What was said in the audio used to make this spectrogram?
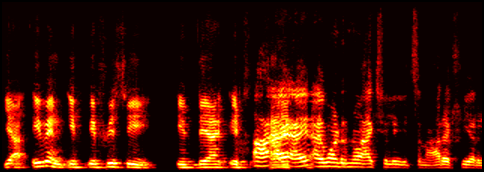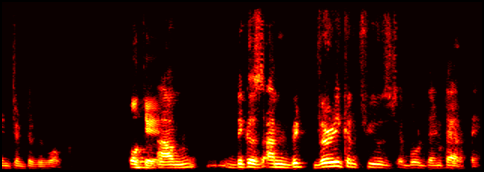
Yeah even if if we see if they are it's I, I, I want to know actually it's an rfe or intent to revoke. Okay. Um because i'm bit very confused about the entire thing.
